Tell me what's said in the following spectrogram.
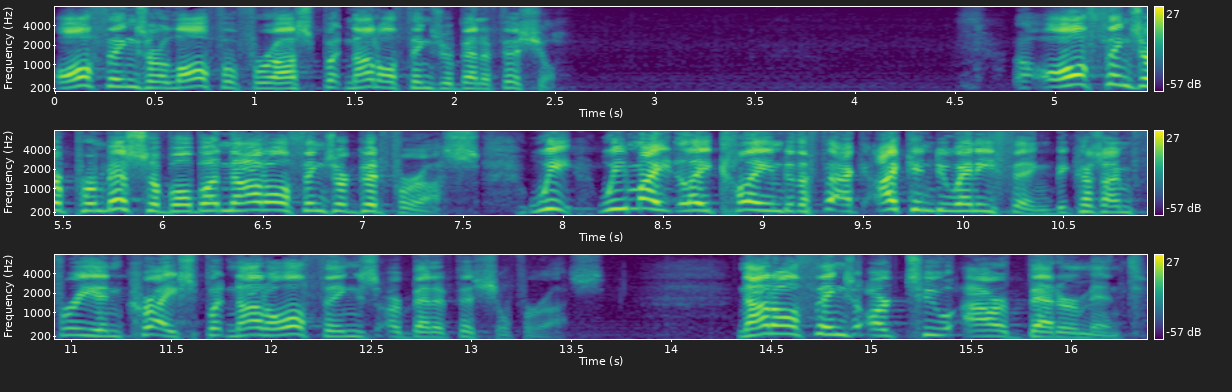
All things are lawful for us, but not all things are beneficial. All things are permissible, but not all things are good for us. We, we might lay claim to the fact I can do anything because I'm free in Christ, but not all things are beneficial for us. Not all things are to our betterment.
